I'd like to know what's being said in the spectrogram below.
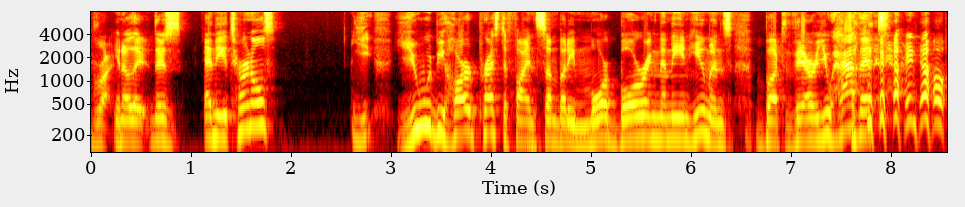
Right. You know, there, there's and the Eternals. You, you would be hard pressed to find somebody more boring than the Inhumans, but there you have it. I know.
